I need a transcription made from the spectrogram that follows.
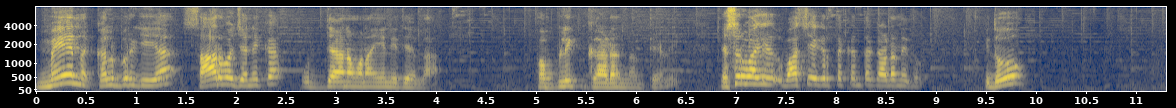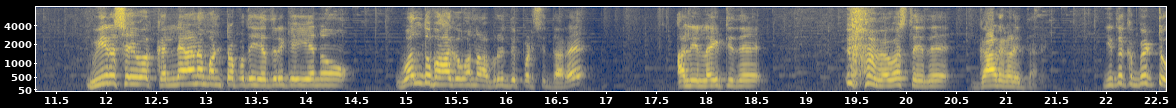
ಮೇನ್ ಕಲಬುರಗಿಯ ಸಾರ್ವಜನಿಕ ಉದ್ಯಾನವನ ಏನಿದೆಯಲ್ಲ ಪಬ್ಲಿಕ್ ಗಾರ್ಡನ್ ಅಂತೇಳಿ. ಹೆಸರುವಾಗಿ ವಾಸಿಯಾಗಿರ್ತಕ್ಕಂಥ ಗಾರ್ಡನ್ ಇದು. ಇದು ವೀರಶೈವ ಕಲ್ಯಾಣ ಮಂಟಪದ ಎದುರಿಗೆ ಏನು ಒಂದು ಭಾಗವನ್ನು ಅಭಿವೃದ್ಧಿಪಡಿಸಿದ್ದಾರೆ. ಅಲ್ಲಿ ಲೈಟ್ ಇದೆ ವ್ಯವಸ್ಥೆ ಇದೆ, ಗಾರ್ಡ್ಗಳಿದ್ದಾರೆ. ಇದಕ್ಕೆ ಬಿಟ್ಟು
